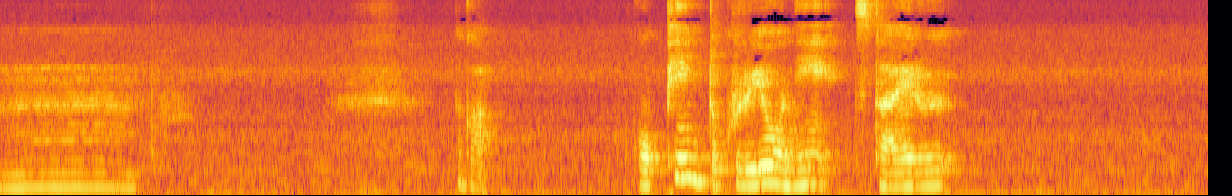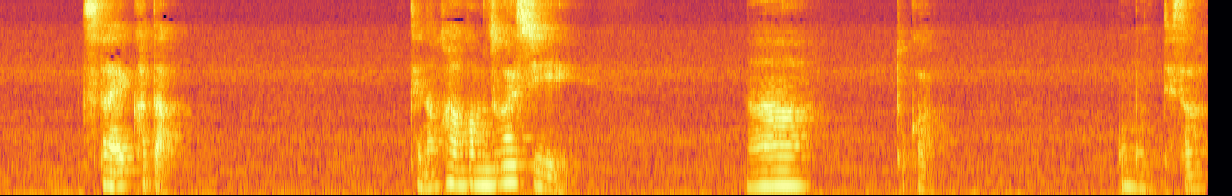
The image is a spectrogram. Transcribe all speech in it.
うん。なんかこうピンとくるように伝える伝え方。ってなかなか難しい。なあとか思ってさ。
